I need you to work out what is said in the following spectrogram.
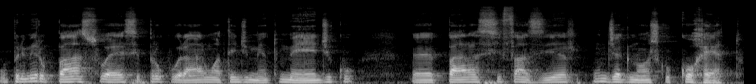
o primeiro passo é se procurar um atendimento médico eh, para se fazer um diagnóstico correto.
